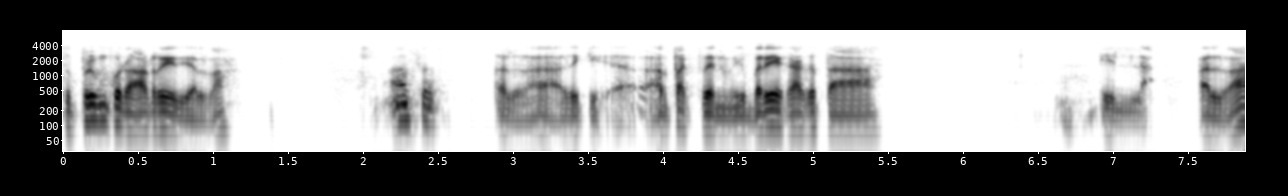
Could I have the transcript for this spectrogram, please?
ಸುಪ್ರೀಂ ಕೋರ್ಟ್ ಆರ್ಡರ್ ಇದೆಯಲ್ವಾ? ಹಾಂ ಸರ್ ಅಲ್ವಾ? ಅದಕ್ಕೆ ಅರ್ಥ ಆಗ್ತದೆ ನಿಮಗೆ ಬರೆಯೋಕ್ಕಾಗುತ್ತಾ? ಇಲ್ಲ ಅಲ್ವಾ?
